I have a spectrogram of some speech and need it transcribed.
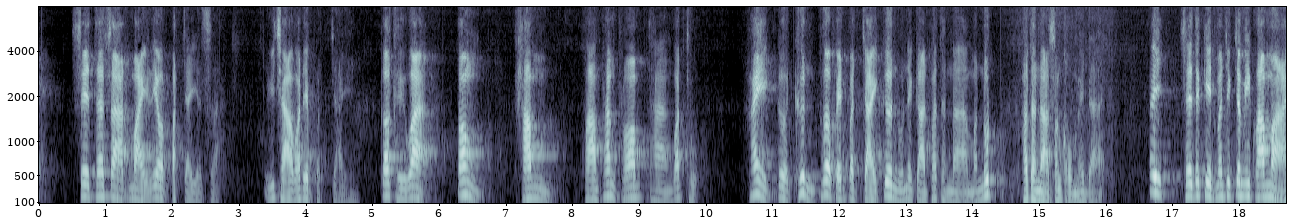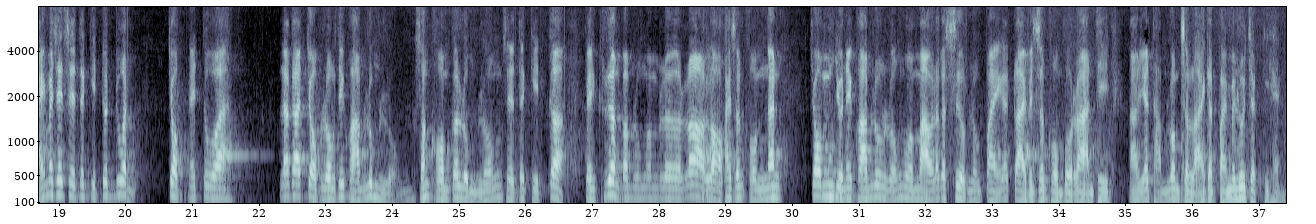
เศรษฐศาสตร์ใหม่เรียกว่าปัจจัยศาสตร์ วิชาว่าได้ปัจจัย ก็คือว่าต้องทำความพรั่งพร้อมทางวัตถุ ให้เกิดขึ้นเพื่อเป็นปัจจัยเกื้อหนุนในการพัฒนามนุษย์พัฒนาสังคมให้ได้เศรษฐกิจมันจึงจะมีความหมาย ไม่ใช่เศรษฐกิจด้วนๆจบในตัว แล้วก็จบลงที่ความลุ่มหลง สังคมก็ลุ่มหลง เศรษฐกิจก็เป็นเครื่องบำรุงบำเรอล่อหลอกให้สังคมนั้น จมอยู่ในความลุ่มหลงมัวเมา แล้วก็เสื่อมลงไป ก็กลายเป็นสังคมโบราณที่อารยธรรมล่มสลายกันไปไม่รู้จักกี่แห่ง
